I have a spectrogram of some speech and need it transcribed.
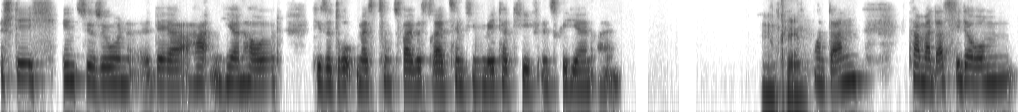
Stichinzision der harten Hirnhaut diese Druckmessung zwei bis drei Zentimeter tief ins Gehirn ein. Okay. Und dann kann man das wiederum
